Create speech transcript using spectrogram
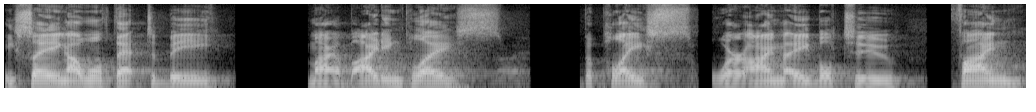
He's saying I want that to be my abiding place, the place where I'm able to find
